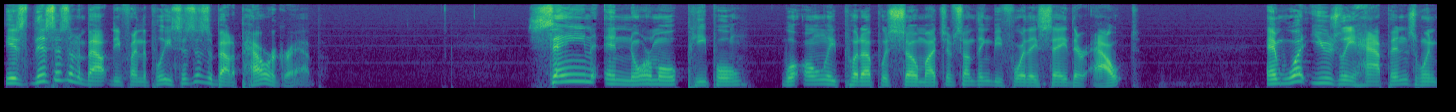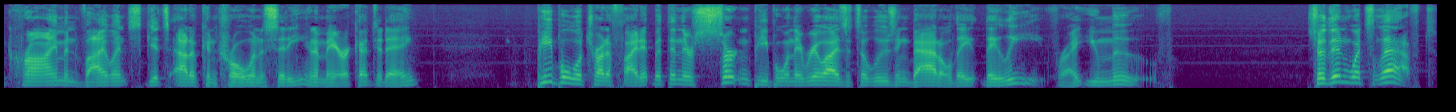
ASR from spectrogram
is this isn't about defunding the police. This is about a power grab. Sane and normal people will only put up with so much of something before they say they're out. And what usually happens when crime and violence gets out of control in a city in America today? People will try to fight it, but then there's certain people when they realize it's a losing battle, they they leave, right? You move. So then what's left?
